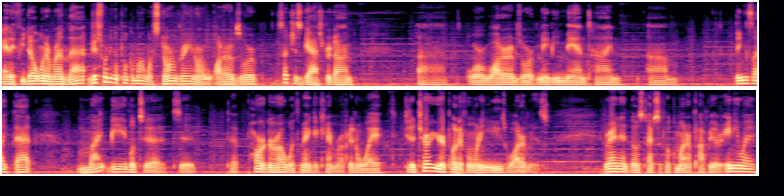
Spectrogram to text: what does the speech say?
and if you don't want to run that, just running a Pokemon with Storm Drain or Water Absorb, such as Gastrodon, uh, or Water Absorb, maybe Mantine, um, things like that might be able to, to, to partner up with Mega Camerupt in a way to deter your opponent from wanting to use Water moves. Granted, those types of Pokemon are popular anyway,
